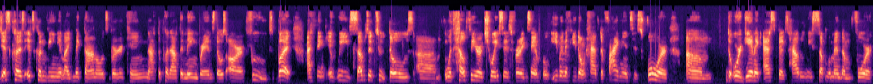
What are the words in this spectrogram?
just because it's convenient, like McDonald's, Burger King, not to put out the name brands, those are foods. But I think if we substitute those um, with healthier choices, for example, even if you don't have the finances for um, the organic aspects, how do we supplement them for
